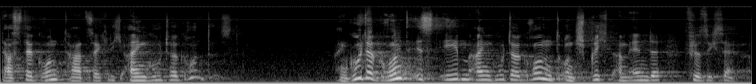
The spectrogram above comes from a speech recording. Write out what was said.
dass der Grund tatsächlich ein guter Grund ist. Ein guter Grund ist eben ein guter Grund und spricht am Ende für sich selber.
